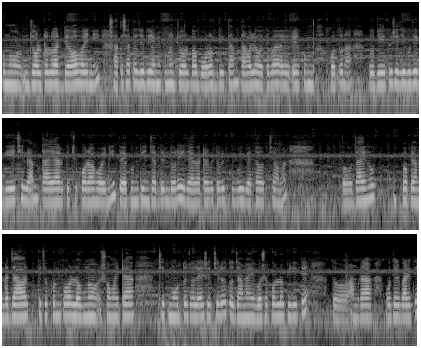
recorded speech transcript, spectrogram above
কোনো জল টলও আর দেওয়া হয়নি। সাথে সাথে যদি আমি কোনো জল বা বরফ দিতাম, তাহলে হয়তো বা এরকম হতো না। তো যেহেতু সেজে গুজে গিয়েছিলাম, তাই আর কিছু করা হয়নি। তো এখন তিন চার দিন ধরে এই জায়গাটার ভিতরে খুবই ব্যথা হচ্ছে আমার। তো যাই হোক তবে আমরা যাওয়ার কিছুক্ষণ পর লগ্ন সময়টা ঠিক মুহূর্ত চলে এসেছিল, তো জামাই বসে পড়ল পিড়িতে। তো আমরা ওদের বাড়িতে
